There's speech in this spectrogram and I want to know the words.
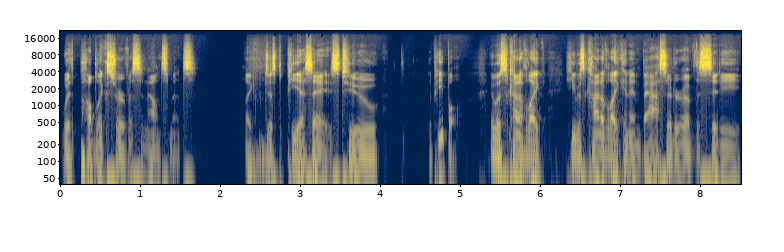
with public service announcements, like just PSAs to the people. It was kind of like he was kind of like an ambassador of the city,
